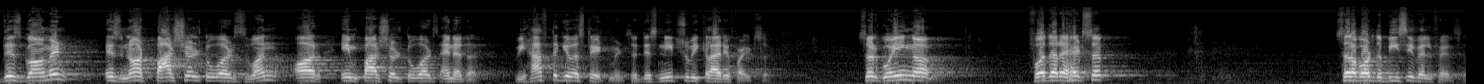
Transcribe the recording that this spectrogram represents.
This government is not partial towards one or impartial towards another. We have to give a statement, so this needs to be clarified, sir. Sir, going uh, further ahead, sir. Sir, about the BC welfare, sir.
